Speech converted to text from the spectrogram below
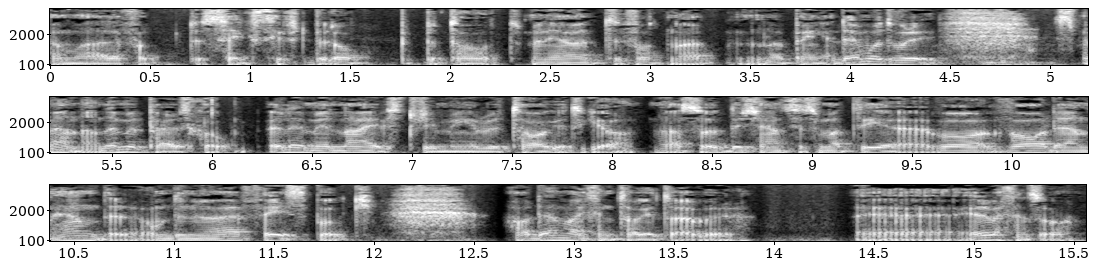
om man hade fått sexsiffrigt belopp betalt. Men jag har inte fått några, några pengar. Däremot var det spännande med Periscope, eller med livestreaming överhuvudtaget tycker jag. Alltså det känns ju som att det, var, var den händer, om det nu är Facebook, har den verkligen tagit över? Eh, är det verkligen så?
